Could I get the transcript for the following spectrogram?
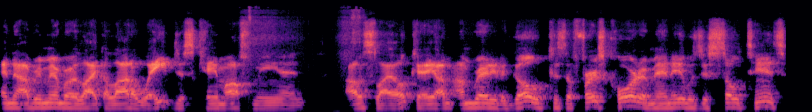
and I remember like a lot of weight just came off me, and I was like, okay, I'm I'm ready to go. Because the first quarter, man, it was just so tense.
